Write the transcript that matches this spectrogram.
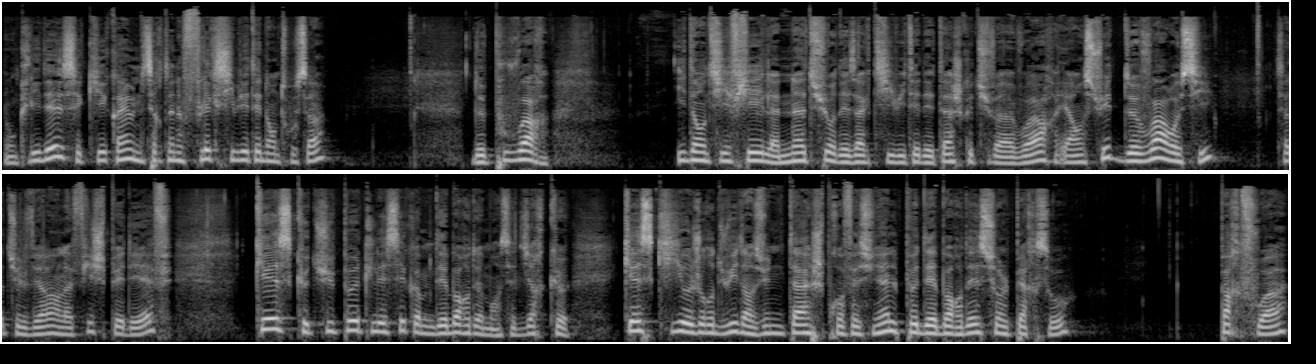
Donc l'idée, c'est qu'il y ait quand même une certaine flexibilité dans tout ça, de pouvoir identifier la nature des activités, des tâches que tu vas avoir et ensuite de voir aussi, ça tu le verras dans la fiche PDF, qu'est-ce que tu peux te laisser comme débordement? C'est-à-dire que qu'est-ce qui aujourd'hui dans une tâche professionnelle peut déborder sur le perso? Parfois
